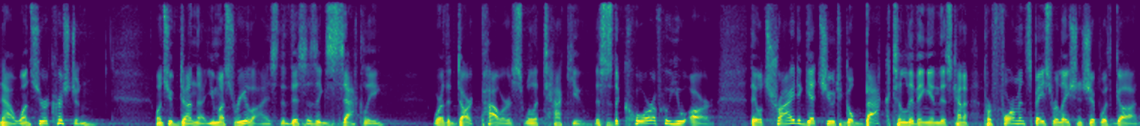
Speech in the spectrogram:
Now, once you're a Christian, once you've done that, you must realize that this is exactly where the dark powers will attack you. This is the core of who you are. They will try to get you to go back to living in this kind of performance based relationship with God.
